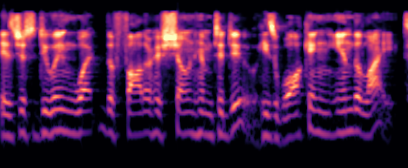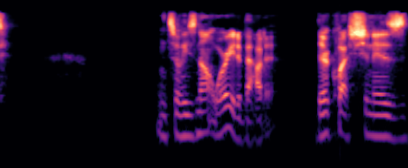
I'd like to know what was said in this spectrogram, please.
is just doing what the Father has shown him to do. He's walking in the light. And so he's not worried about it. Their question is,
